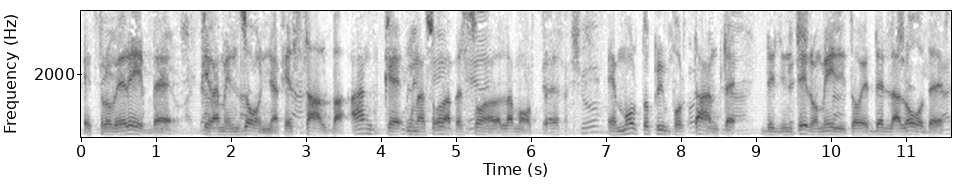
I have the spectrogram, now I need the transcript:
e troverebbe che la menzogna che salva anche una sola persona dalla morte è molto più importante dell'intero merito e della lode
